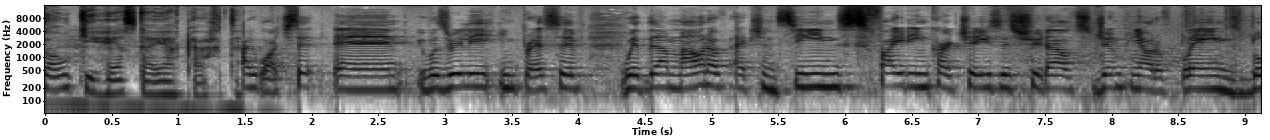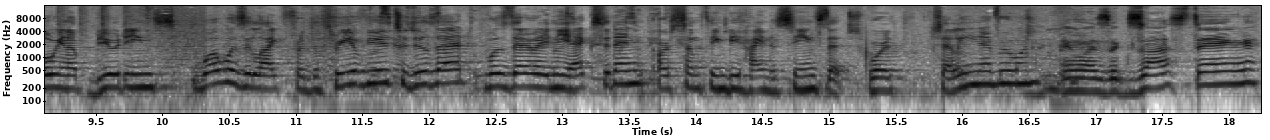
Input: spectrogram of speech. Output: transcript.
só o que resta é a carta. I watched it and it was really impressive with the amount of action scenes, fighting, car chases, shootouts, jumping out of planes, blowing up buildings. What was it like for the three of you to do that? Was there any accident or something behind the scenes that's worth telling everyone? It was exhausting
